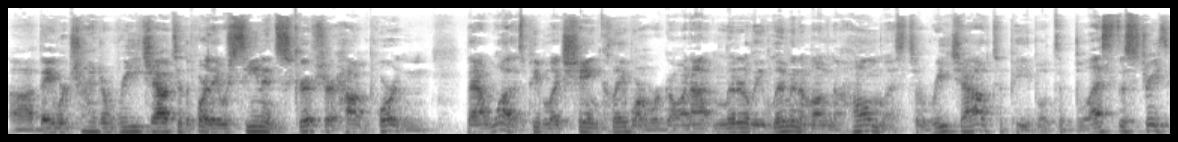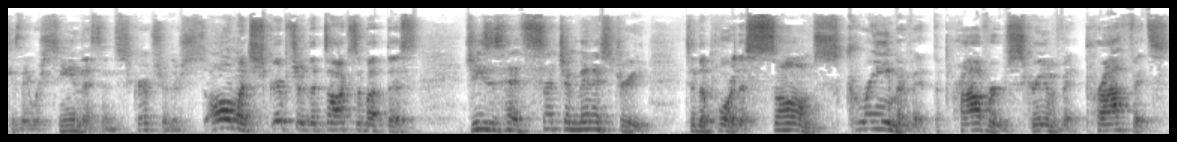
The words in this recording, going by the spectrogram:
Uh, they were trying to reach out to the poor. They were seeing in scripture how important that was. People like Shane Claiborne were going out and literally living among the homeless to reach out to people, to bless the streets, because they were seeing this in scripture. There's so much scripture that talks about this. Jesus had such a ministry to the poor. The Psalms scream of it, the Proverbs scream of it, prophets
